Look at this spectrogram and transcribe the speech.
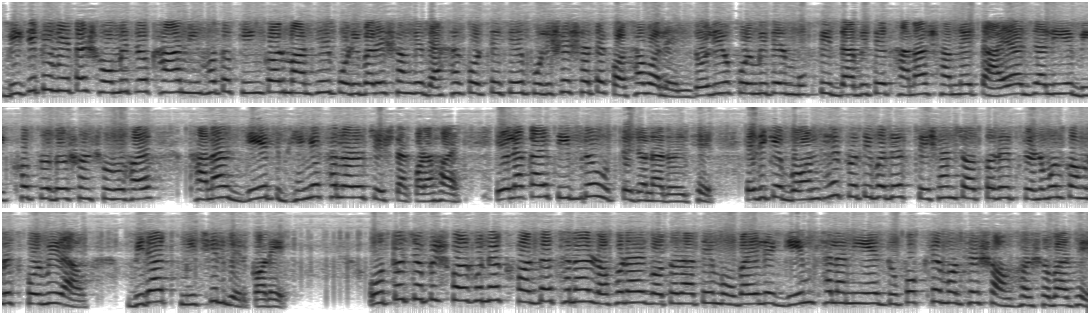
বিজেপি নেতা সৌমিত্র খাঁ নিহত কিঙ্কর মাঝির পরিবারের সঙ্গে দেখা করতে চেয়ে পুলিশের সাথে কথা বলেন। দলীয় কর্মীদের মুক্তির দাবিতে থানার সামনে টায়ার জ্বালিয়ে বিক্ষোভ প্রদর্শন শুরু হয়। থানার গেট ভেঙে ফেলারও চেষ্টা করা হয়। এলাকায় তীব্র উত্তেজনা রয়েছে। এদিকে বন্ধের প্রতিবাদে স্টেশন চত্বরের তৃণমূল কংগ্রেস কর্মীরাও বিরাট মিছিল বের করে। উত্তর চব্বিশ পরগনার খড়দা থানার রহড়ায় গতরাতে মোবাইলে গেম খেলা নিয়ে দুপক্ষের মধ্যে সংঘর্ষ বাধে।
